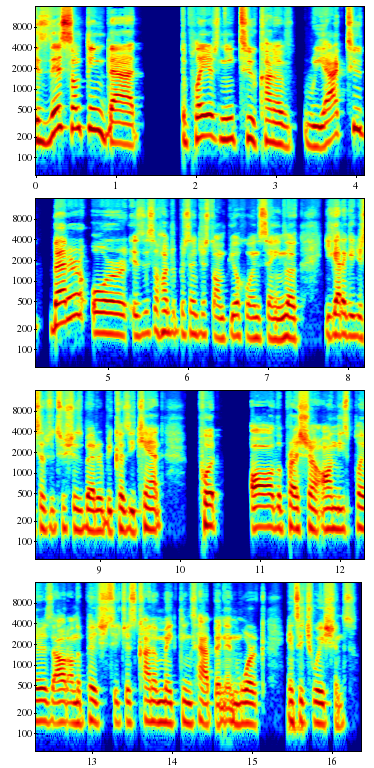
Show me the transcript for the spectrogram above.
Is this something that the players need to kind of react to better, or is this 100% just on Piojo and saying, look, you got to get your substitutions better because you can't put all the pressure on these players out on the pitch to just kind of make things happen and work in situations?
